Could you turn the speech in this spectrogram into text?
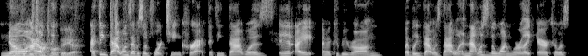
No, I don't think we I talked think, about that yet. I think that one's episode 14, correct. I think that was it. I I could be wrong. I believe that was that one. And that was the one where like Erika was,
